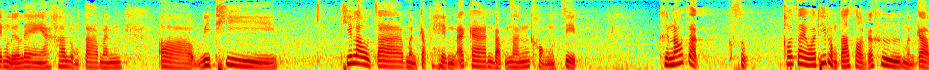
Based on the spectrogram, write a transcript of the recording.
งหรืออะไรอย่างเงี้ยค่ะหลวงตามันวิธีที่เราจะเหมือนกับเห็นอาการแบบนั้นของจิต คือนอกจากเข้าใจว่าที่หลวงตาสอนก็คือเหมือนกับ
